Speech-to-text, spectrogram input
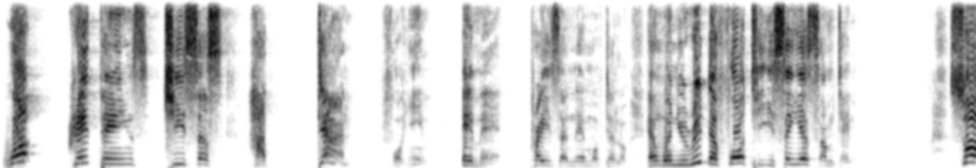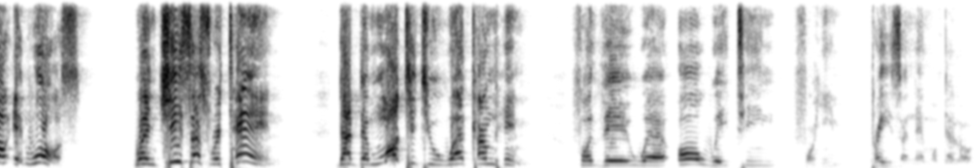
what great things Jesus had done for him. Amen. Praise the name of the Lord. And when you read the 40, he says yes something. So it was when Jesus returned that the multitude welcomed him, for they were all waiting for him. Praise the name of the Lord.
